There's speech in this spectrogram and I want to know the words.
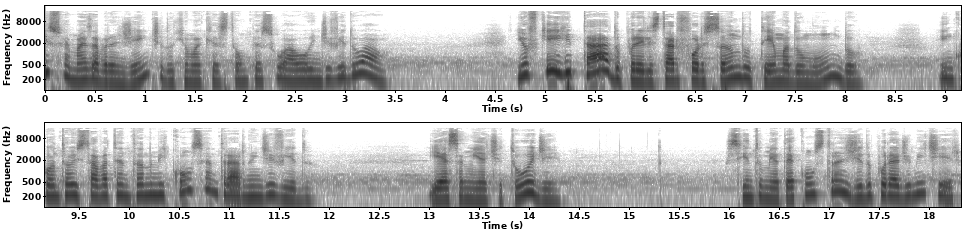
isso é mais abrangente do que uma questão pessoal ou individual. E eu fiquei irritado por ele estar forçando o tema do mundo enquanto eu estava tentando me concentrar no indivíduo. E essa minha atitude, sinto-me até constrangido por admitir,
